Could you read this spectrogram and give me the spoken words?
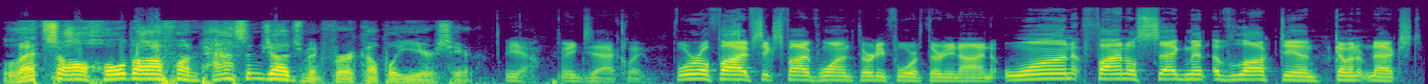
let's all hold off on passing judgment for a couple years here. Yeah, exactly. 405 651 3439. One final segment of Locked In coming up next.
